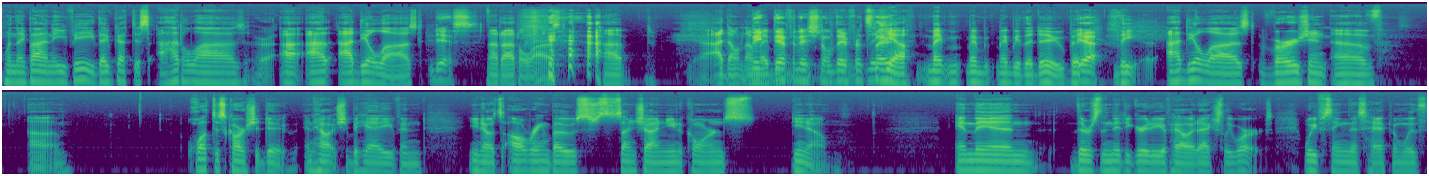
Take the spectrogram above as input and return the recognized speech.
when they buy an EV, they've got this idolized or I, I, idealized Yes. not idolized. I, I don't know. Big maybe, definitional difference there. Yeah, maybe, maybe maybe they do, but Yeah. the idealized version of um, what this car should do and how it should behave, and you know, it's all rainbows, sunshine, unicorns, you know, and then there's the nitty gritty of how it actually works. We've seen this happen with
